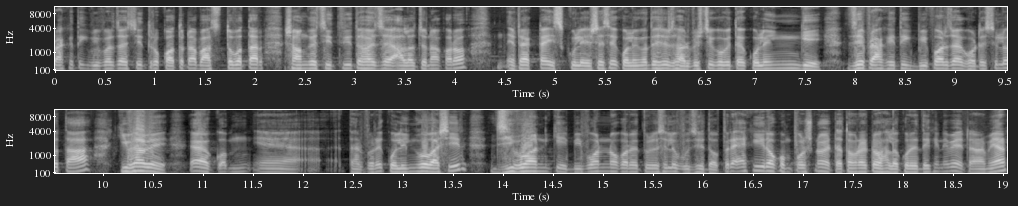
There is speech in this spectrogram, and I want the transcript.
প্রাকৃতিক বিপর্যয়ের চিত্র কতটা বাস্তবতার সঙ্গে চিত্রিত হয়েছে আলোচনা করো। এটা একটা স্কুলে এসেছে। কলিঙ্গ দেশের ঝড় বৃষ্টি কবিতায় কলিঙ্গে যে প্রাকৃতিক বিপর্যয় ঘটেছিল তা কীভাবে তারপরে কলিঙ্গবাসীর জীবনকে বিপন্ন করে তুলেছিল, বুঝিয়ে দাও। প্রায় একই রকম প্রশ্ন, এটা তোমরা একটু ভালো করে দেখে নেবে, এটা আমি আর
